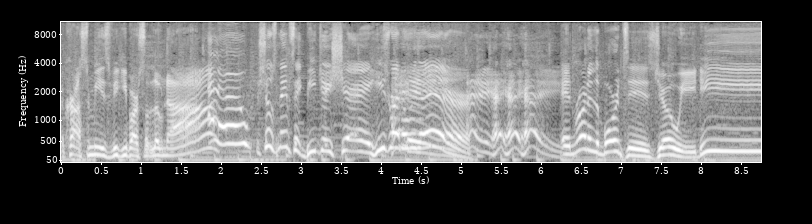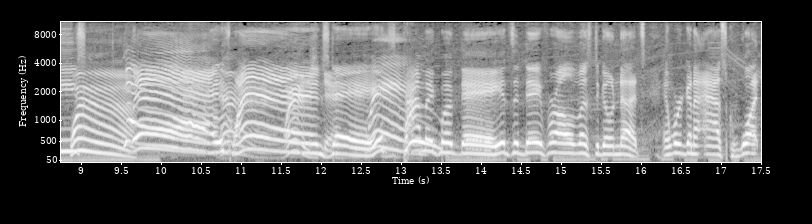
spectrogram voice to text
Across from me is Vicky Barcelona. Hello. The show's namesake, BJ Shea. He's right over there. Hey, hey, hey, hey. And running the boards is Joey D. Yeah, it's Wednesday. It's comic book day. It's a day for all of us to go nuts. And we're going to ask what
